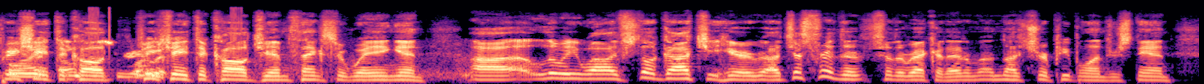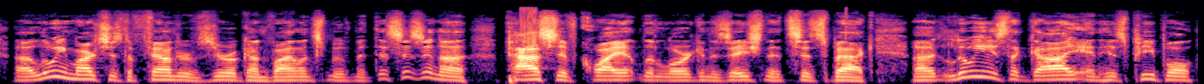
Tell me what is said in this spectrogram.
Appreciate the call. Appreciate the call, Jim. Thanks for weighing in, uh, Louis. Well, I've still got you here. Uh, just for the for the record, I'm not sure people understand. Uh, Louis March is the founder of Zero Gun Violence Movement. This isn't a passive, quiet little organization that sits back. Uh, Louis is the guy and his people.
